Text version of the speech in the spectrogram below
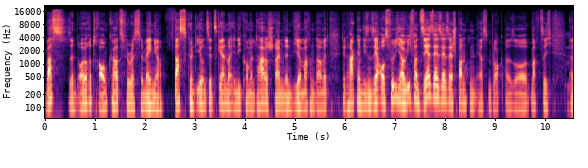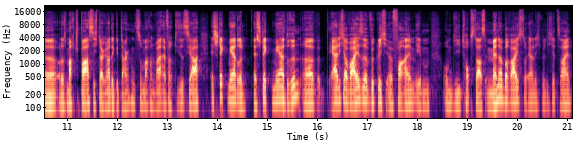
Was sind eure Traumcards für WrestleMania? Das könnt ihr uns jetzt gerne mal in die Kommentare schreiben, denn wir machen damit den Haken in diesen sehr ausführlichen, aber wie ich fand, sehr, sehr, sehr, sehr spannenden ersten Block. Also macht sich, äh, oder es macht Spaß, sich da gerade Gedanken zu machen, weil einfach dieses Jahr, es steckt mehr drin. Es steckt mehr drin, äh, ehrlicherweise wirklich äh, vor allem eben um die Topstars im Männerbereich, so ehrlich will ich jetzt sein.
